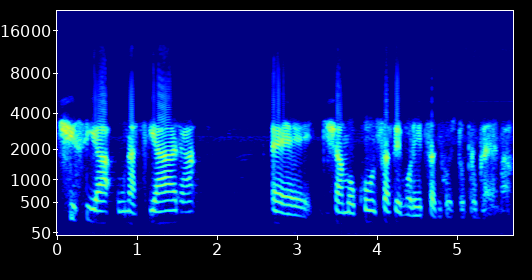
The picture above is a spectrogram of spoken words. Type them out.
ci sia una chiara eh, diciamo, consapevolezza di questo problema.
